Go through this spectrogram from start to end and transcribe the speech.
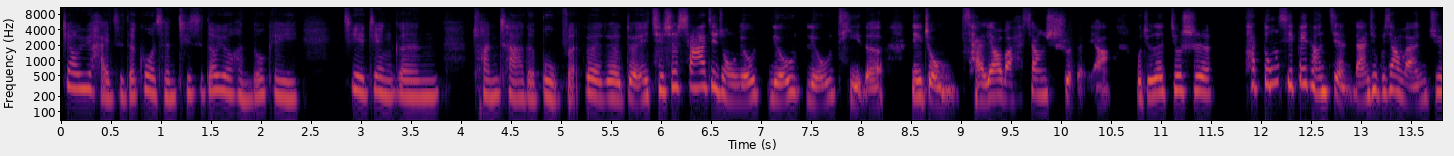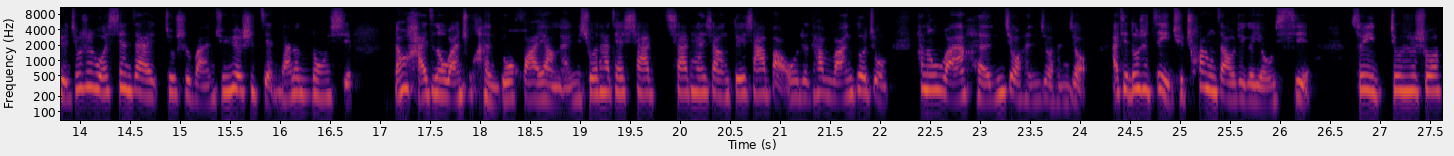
教育孩子的过程，其实都有很多可以借鉴跟穿插的部分。对对对，其实沙这种流流流体的那种材料吧，像水啊，我觉得就是。它东西非常简单，就不像玩具。就是说，现在就是玩具越是简单的东西，然后孩子能玩出很多花样来。你说他在沙沙滩上堆沙堡，或者他玩各种，他能玩很久很久很久，而且都是自己去创造这个游戏。所以就是说，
